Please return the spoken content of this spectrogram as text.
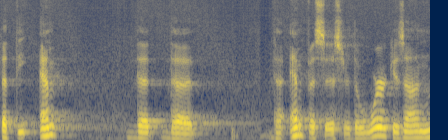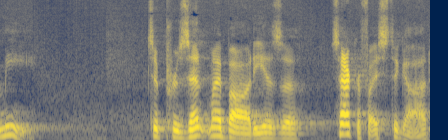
that the, em- the, the, the emphasis or the work is on me to present my body as a sacrifice to God,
